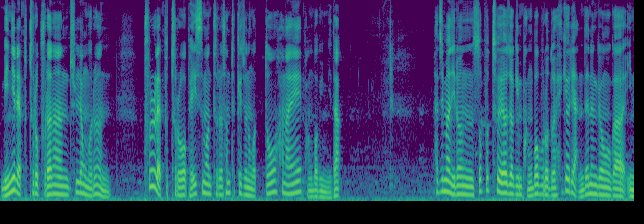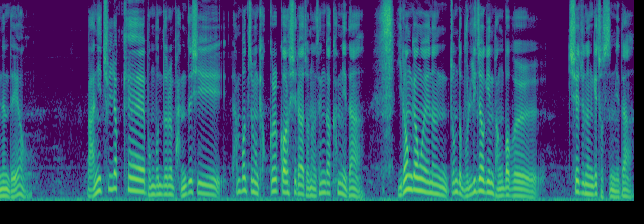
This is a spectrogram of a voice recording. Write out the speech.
mini raft로 불안한 출력물은 full raft로 basement를 선택해주는 것도 하나의 방법입니다. 하지만 이런 소프트웨어적인 방법으로도 해결이 안 되는 경우가 있는데요. 많이 출력해 본 분들은 반드시 한 번쯤은 겪을 것이라 저는 생각합니다. 이런 경우에는 좀 더 물리적인 방법을 취해주는 게 좋습니다.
